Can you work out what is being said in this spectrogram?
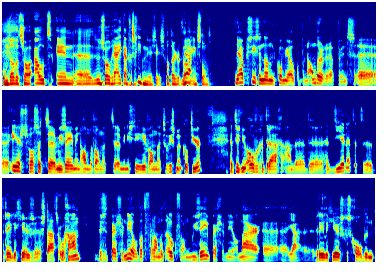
Omdat het zo oud en uh, zo rijk aan geschiedenis is, wat, er, wat ja. erin stond. Ja, precies. En dan kom je ook op een ander uh, punt. Uh, eerst was het museum in handen van het ministerie van Toerisme en Cultuur. Het is nu overgedragen aan de, de, het DIANET, het, het, religieuze staatsorgaan. Dus het personeel, dat verandert ook van museumpersoneel naar ja, religieus gescholden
